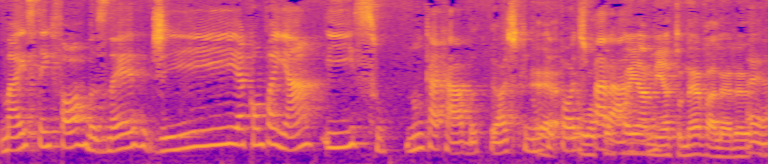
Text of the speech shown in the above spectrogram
mas tem formas, né, de acompanhar e isso nunca acaba. Eu acho que nunca é, pode o parar. Né? Acompanhamento, né, né Valéria? É.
